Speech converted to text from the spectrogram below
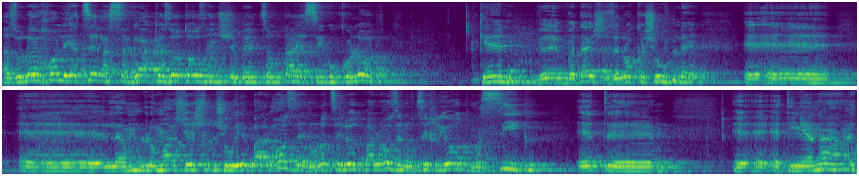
אז הוא לא יכול לייצר השגה כזאת אוזן שבאמצעותה ישיגו קולות. כן, וודאי שזה לא קשור ל... אה, אה, אה, לומר שיש, שהוא יהיה בעל אוזן, הוא לא צריך להיות בעל אוזן, הוא צריך להיות משיג את, את עניינה, את,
